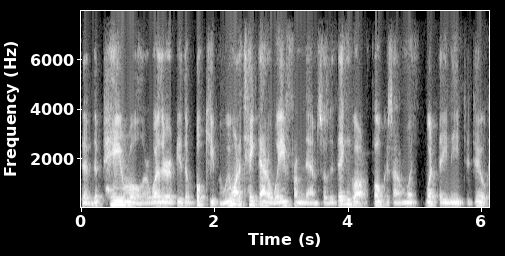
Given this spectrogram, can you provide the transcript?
the, the payroll or whether it be the bookkeeping. We want to take that away from them so that they can go out and focus on what what they need to do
